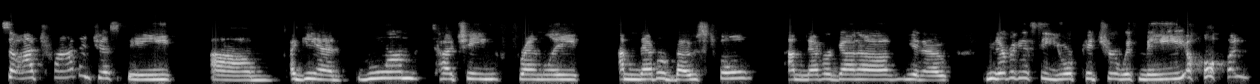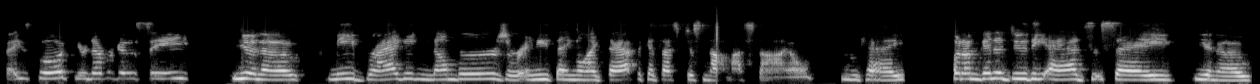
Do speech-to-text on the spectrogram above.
So I try to just be, um, again, warm, touching, friendly. I'm never boastful. I'm never gonna, you know, you're never gonna see your picture with me on Facebook. You're never gonna see, you know, me bragging numbers or anything like that because that's just not my style. Okay. But I'm going to do the ads that say, you know,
